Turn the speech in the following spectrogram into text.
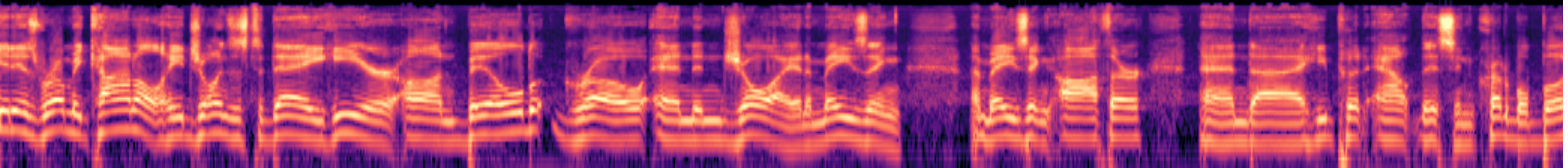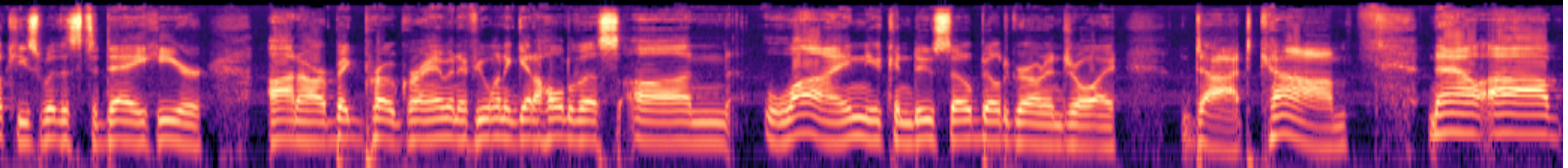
It is Romey Connell. He joins us today here on Build, Grow, and Enjoy. An amazing, amazing author. And uh, he put out this incredible book. He's with us today here on our big program. And if you want to get a hold of us online, you can do so. Build, Grow, and Enjoy. Dot com. Now, uh,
